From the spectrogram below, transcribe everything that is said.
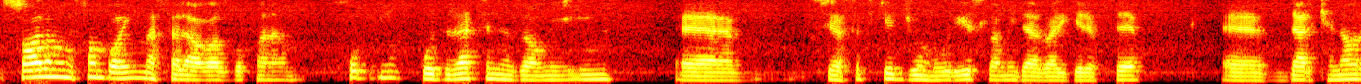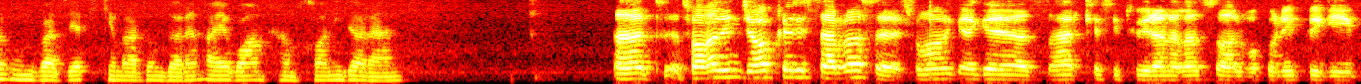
سوالمو می‌خوام با این مسئله آغاز بکنم. خب این قدرت نظامی این سیاستی که جمهوری اسلامی در بر گرفته در کنار اون وضعیتی که مردم دارن آیا با هم همخانی دارند؟ اتفاقا این جواب خیلی سرراسه شما اگه از هر کسی تو ایران الان سوال بکنید بگید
